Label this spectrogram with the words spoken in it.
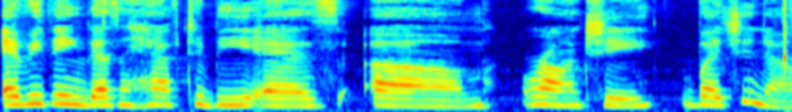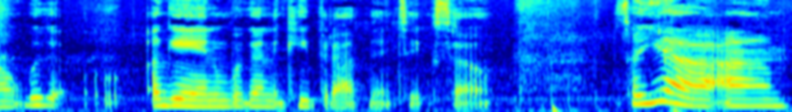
Everything doesn't have to be as um, raunchy, but you know, we again we're gonna keep it authentic. So, so yeah. Um,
